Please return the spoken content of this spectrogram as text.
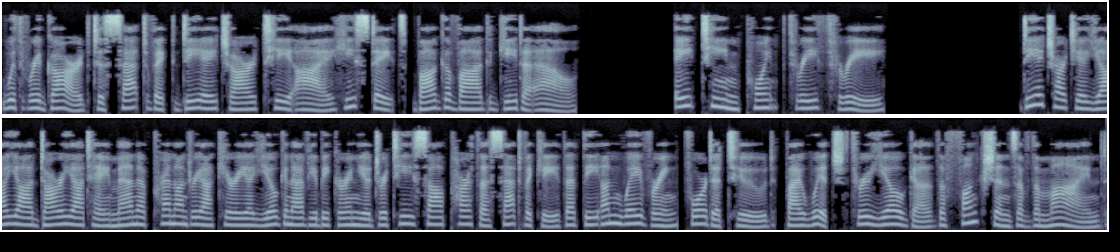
With regard to Sattvic Dhrti he states Bhagavad Gita L. 18.33 Dhyachartya yaya daryate mana pranandriyakirya yoganavyabhikarinya driti sa partha sattvaki that the unwavering fortitude by which through yoga the functions of the mind,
